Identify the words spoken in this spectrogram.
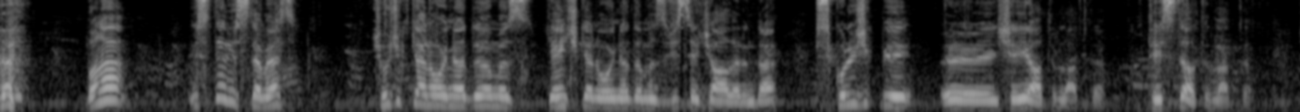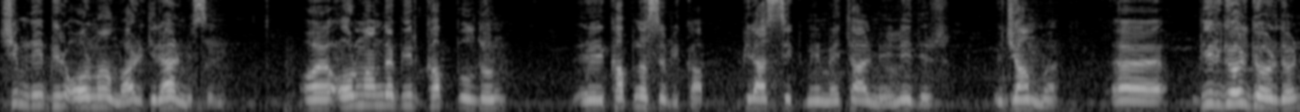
bana ister istemez çocukken oynadığımız, gençken oynadığımız lise çağlarında psikolojik bir e, şeyi hatırlattı. Testi hatırlattı. Şimdi bir orman var, girer misin? Ee, ormanda bir kap buldun. Ee, kap nasıl bir kap? Plastik mi, metal mi, nedir? Cam mı? Ee, bir göl gördün.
